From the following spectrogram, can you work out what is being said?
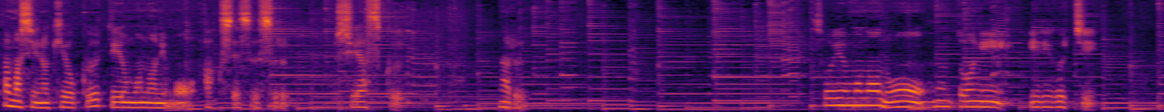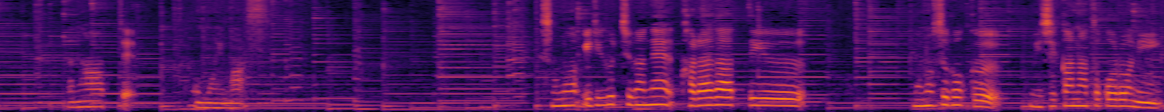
魂の記憶っていうものにもアクセスする、しやすくなる。そういうものの本当に入り口だなって思います。その入り口がね、体っていうものすごく身近なところに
